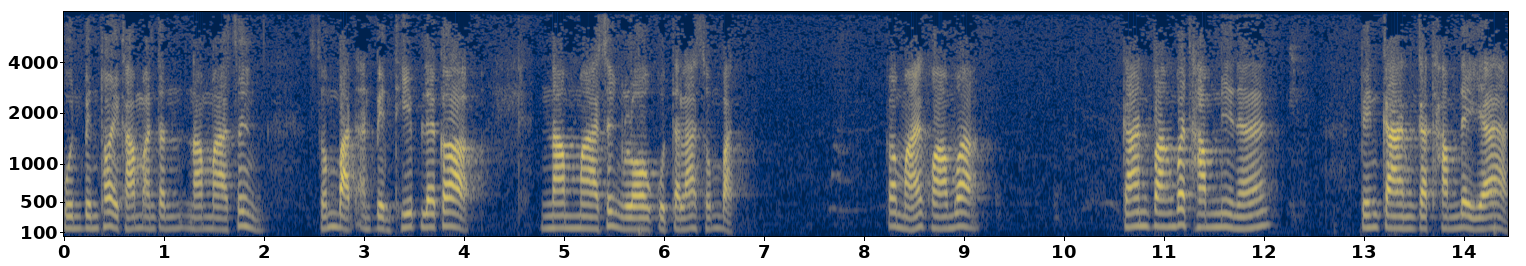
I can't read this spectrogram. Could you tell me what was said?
คุณเป็นถ้อยคำอันนำมาซึ่ง สมบัติอันเป็นทิพย์แล้วก็นำมาซึ่งโลกุตละสมบัติ ก็หมายความว่า การฟังพระธรรมนี่นะ เป็นการกระทำได้ยาก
